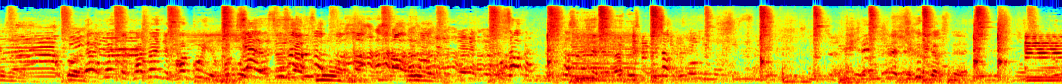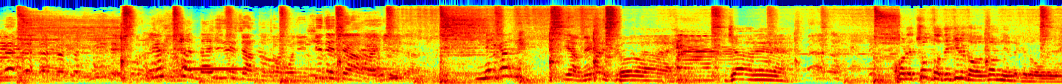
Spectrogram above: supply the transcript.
そう。だそう。だ大ちゃんか大ちゃんかっこいいよかっこいいいや嘘嘘嘘もう、あれだよ。乳首出してゆきちゃん大ひでちゃんと共にひでちゃんメガネいやメガネおい、じゃあね、これちょっとできるかわかんねえんだけど、俺。イエ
